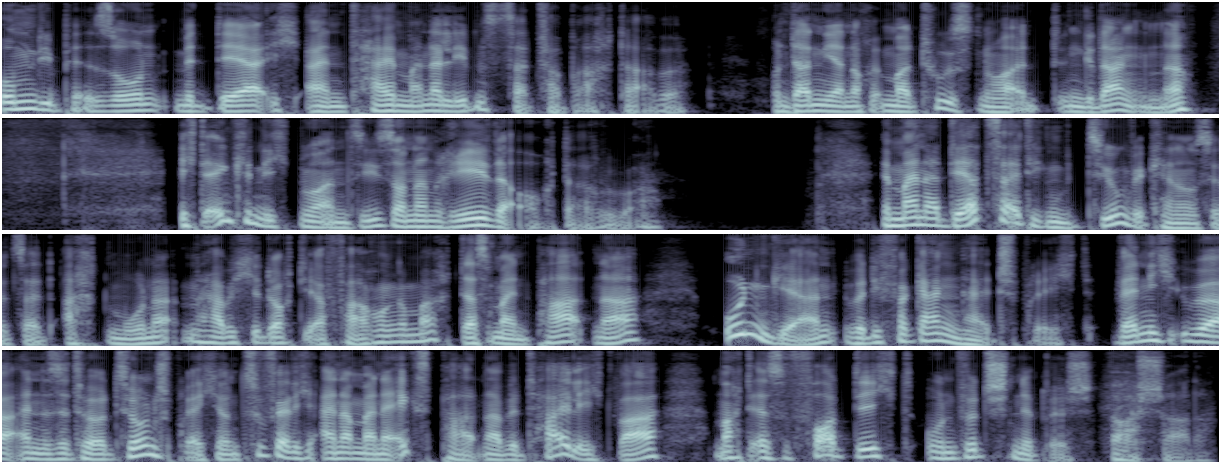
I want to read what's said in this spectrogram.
um die Person, mit der ich einen Teil meiner Lebenszeit verbracht habe. Und dann ja noch immer tust, nur halt in Gedanken, ne? Ich denke nicht nur an sie, sondern rede auch darüber. In meiner derzeitigen Beziehung, wir kennen uns jetzt seit acht Monaten, habe ich jedoch die Erfahrung gemacht, dass mein Partner ungern über die Vergangenheit spricht. Wenn ich über eine Situation spreche und zufällig einer meiner Ex-Partner beteiligt war, macht er sofort dicht und wird schnippisch. Oh, schade.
